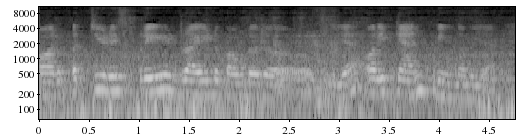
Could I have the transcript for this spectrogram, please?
ਔਰ 25 ਜਿਹੜੇ ਸਪਰੇ ਡਰਾਈਡ ਪਾਊਡਰ ਮਿਲਿਆ ਹੈ ਔਰ ਇੱਕ ਕੈਨ ਕਰੀਮ ਦਾ ਮਿਲਿਆ ਹੈ।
